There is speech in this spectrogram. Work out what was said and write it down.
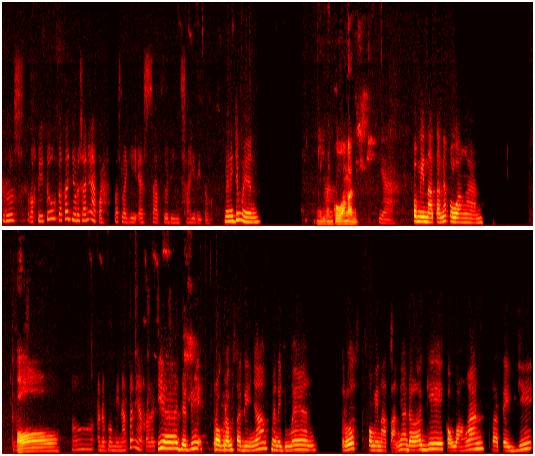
Terus waktu itu kakak jurusannya apa pas lagi S1 di Sahid itu? Manajemen, Manajemen keuangan. Ya. peminatannya keuangan. Terus, Oh, oh, ada peminatan ya kalau Iya, jadi program studinya manajemen. Terus peminatannya ada lagi keuangan, strategi,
